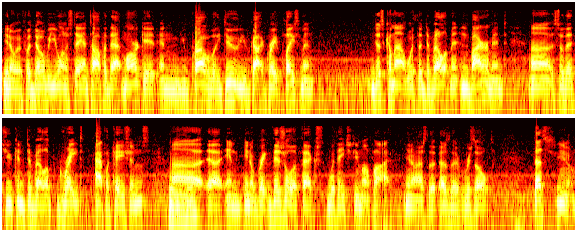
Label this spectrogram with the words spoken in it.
you know, if Adobe you want to stay on top of that market, and you probably do, you've got great placement. Just come out with a development environment uh, so that you can develop great applications uh, uh, and you know great visual effects with HTML5. You know, as the as the result. That's you know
